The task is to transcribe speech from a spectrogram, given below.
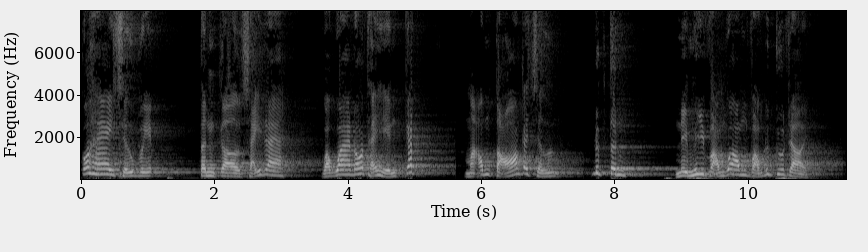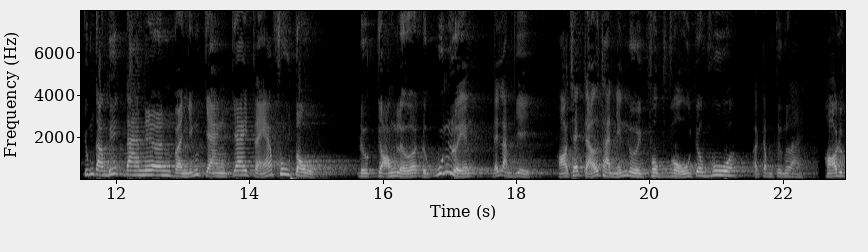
có hai sự việc tình cờ xảy ra và qua đó thể hiện cách mà ông tỏ cái sự đức tin, niềm hy vọng của ông vào Đức Chúa Trời chúng ta biết Daniel và những chàng trai trẻ phu tù được chọn lựa, được huấn luyện để làm gì? Họ sẽ trở thành những người phục vụ cho vua ở trong tương lai. Họ được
